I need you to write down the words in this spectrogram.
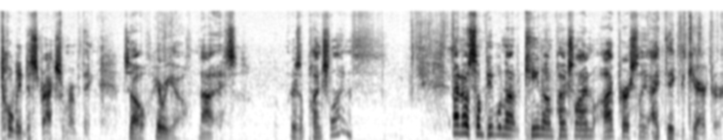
totally distracts from everything. So here we go. Nice. There's a punchline. I know some people not keen on punchline. I personally, I dig the character.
